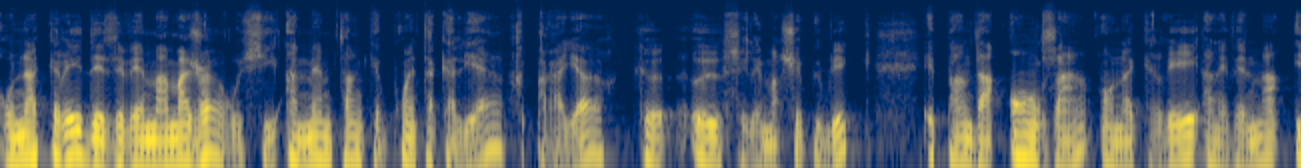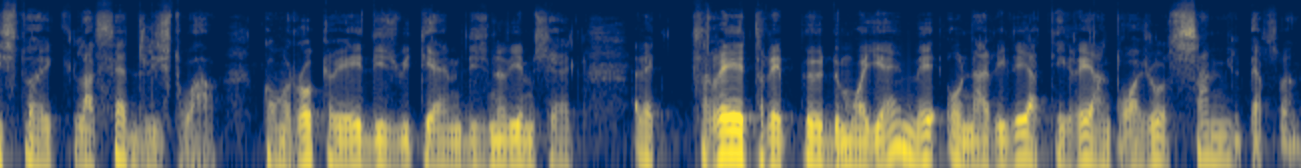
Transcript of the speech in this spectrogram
On a créé des événements majeurs aussi, en même temps que Pointe-à-Calière, par ailleurs, que eux, c'est les marchés publics. Et pendant 11 ans, on a créé un événement historique, la fête de l'histoire, qu'on recréait 18e, 19e siècle, avec très, très peu de moyens, mais on arrivait à tirer en trois jours 100 000 personnes.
